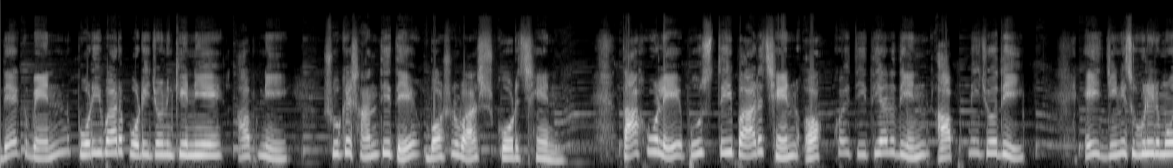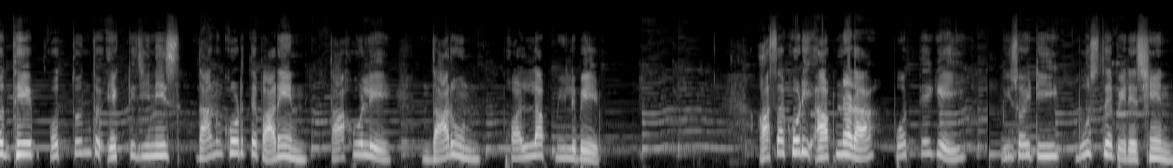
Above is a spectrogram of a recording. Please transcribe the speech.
দেখবেন পরিবার পরিজনকে নিয়ে আপনি সুখে শান্তিতে বসবাস করছেন। তাহলে বুঝতেই পারছেন অক্ষয় তৃতীয়ার দিন আপনি যদি এই জিনিসগুলির মধ্যে অত্যন্ত একটি জিনিস দান করতে পারেন, তাহলে দারুণ ফললাভ মিলবে। আশা করি আপনারা প্রত্যেকেই বিষয়টি বুঝতে পেরেছেন।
